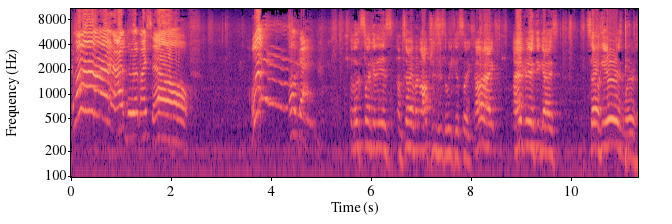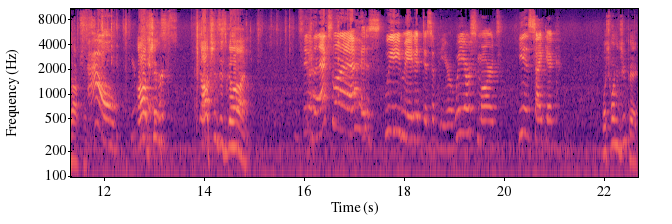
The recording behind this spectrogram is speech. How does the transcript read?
Come on, I'll do it myself. Okay. It looks like it is. I'm sorry, but options is the weakest link. All right, I agree with you guys. So here is where is options? Ow. Options. Options is gone. Let's see what the next one is. We made it disappear. We are smart. He is psychic. Which one did you pick?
